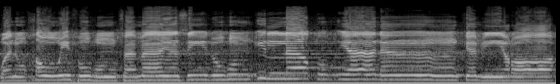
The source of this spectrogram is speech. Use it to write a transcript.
ونخوفهم فما يزيدهم إلا طغيانا كبيرا.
